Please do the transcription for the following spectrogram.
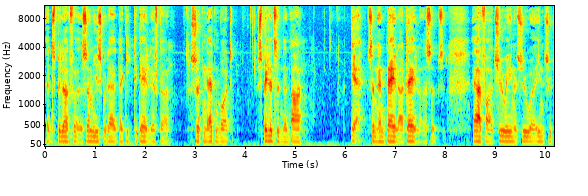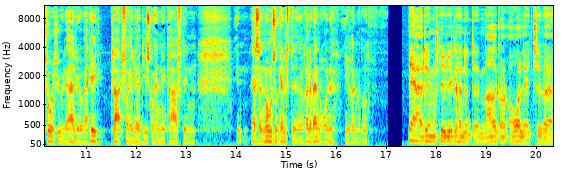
at en spiller for, som Isco, der, der gik det galt efter 17-18, hvor spilletiden den bare ja, simpelthen daler og daler, og så er fra 2021 og 21-22, der har det jo været helt klart for alle, at Isco han ikke have haft en, en, altså nogen som helst øh, relevant rolle i Real Madrid. Ja, det er måske i virkeligheden et øh, meget godt overlæg til, hvad,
